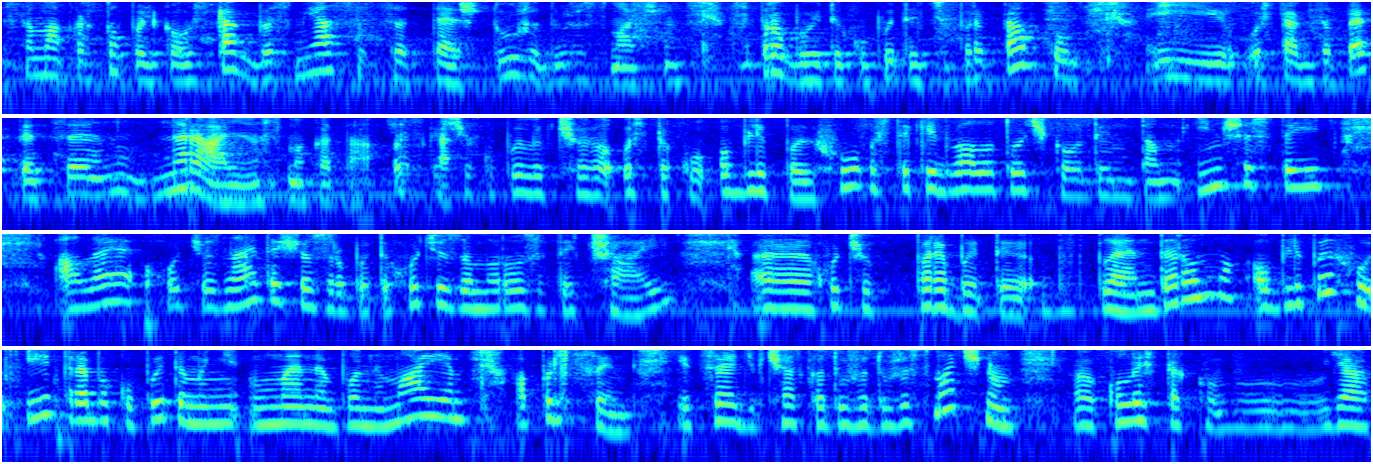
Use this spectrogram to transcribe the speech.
Сама картопелька ось так без м'яса це теж дуже-дуже смачно. Спробуйте купити цю приправку і ось так запекти. Це ну нереальна смакота. Ось так. ще купили вчора ось таку обліпиху, ось такі два лоточка, один там інший стоїть. Але хочу, знаєте, що зробити? Хочу заморозити чай, е, хочу перебити в блендером обліпиху, і треба купити мені у мене, бо немає апельсин. І це дівчатка дуже-дуже смачно. Е, Колись так я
